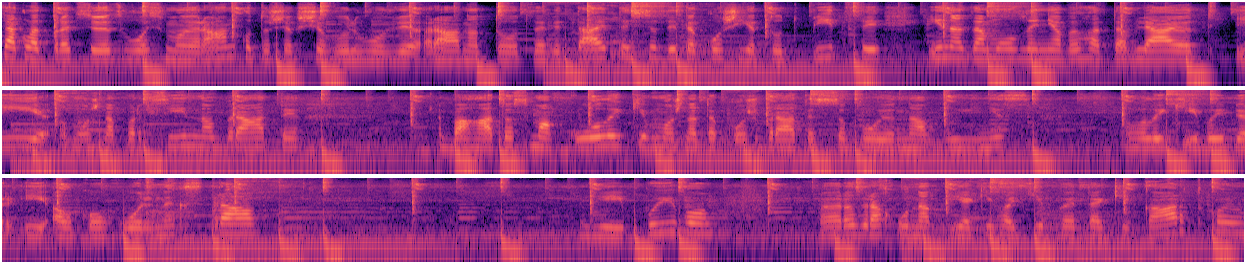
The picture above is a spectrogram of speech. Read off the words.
Заклад працює з 8 ранку, тож якщо ви у Львові рано, то завітайте сюди. Також є тут піци, і на замовлення виготовляють, і можна порційно брати. Багато смаколиків можна також брати з собою на виніс. Великий вибір і алкогольних страв. Є і пиво, розрахунок як і готівкою, так і карткою.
